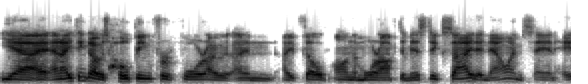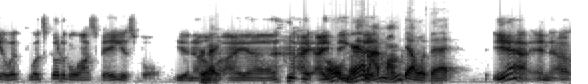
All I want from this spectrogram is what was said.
Yeah, and I think I was hoping for four, I, and I felt on the more optimistic side. And now I'm saying, hey, let, let's go to the Las Vegas Bowl. You know, right. I, uh, I, I oh think man, that, I'm, I'm down with that. Yeah, and uh,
